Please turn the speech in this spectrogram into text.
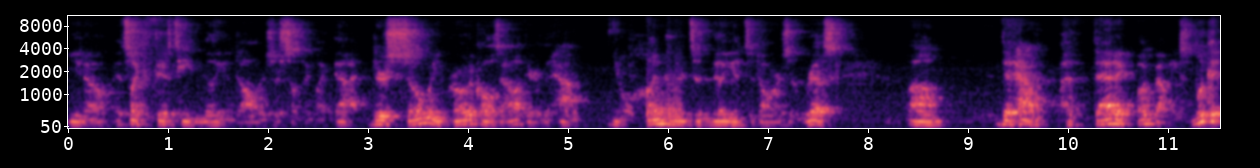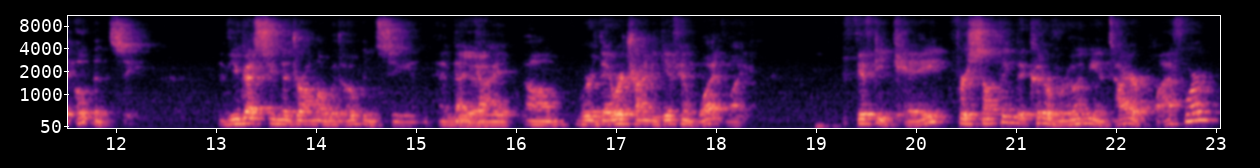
You know, it's like $15 million or something like that. There's so many protocols out there that have, you know, hundreds of millions of dollars at risk um, that have pathetic bug bounties. Look at OpenSea. Have you guys seen the drama with OpenSea and, and that yeah. guy um, where they were trying to give him what, like 50k for something that could have ruined the entire platform?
